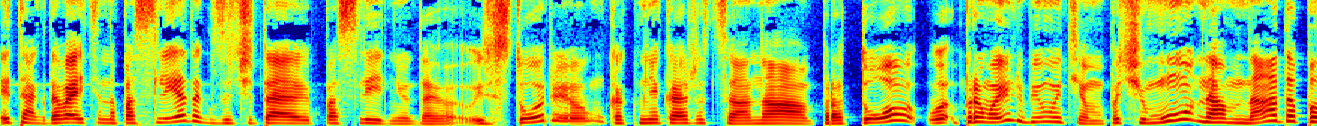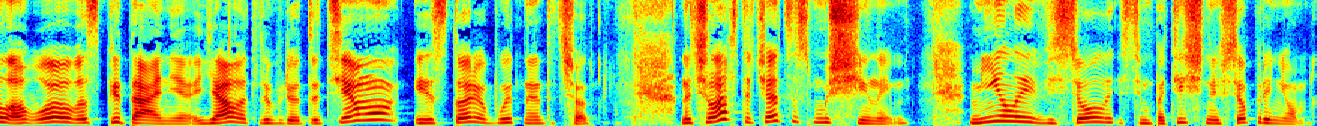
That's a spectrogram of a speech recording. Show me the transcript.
Итак, давайте напоследок зачитаю последнюю да, историю. Как мне кажется, она про то, про мою любимую тему. Почему нам надо половое воспитание? Я вот люблю эту тему, и история будет на этот счет. Начала встречаться с мужчиной. Милый, веселый, симпатичный, все при нем.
